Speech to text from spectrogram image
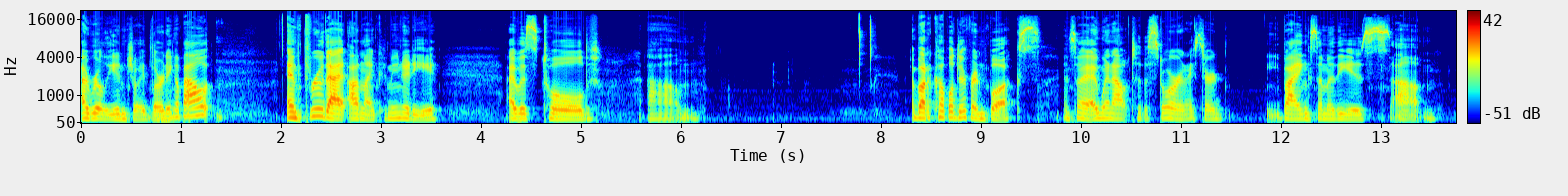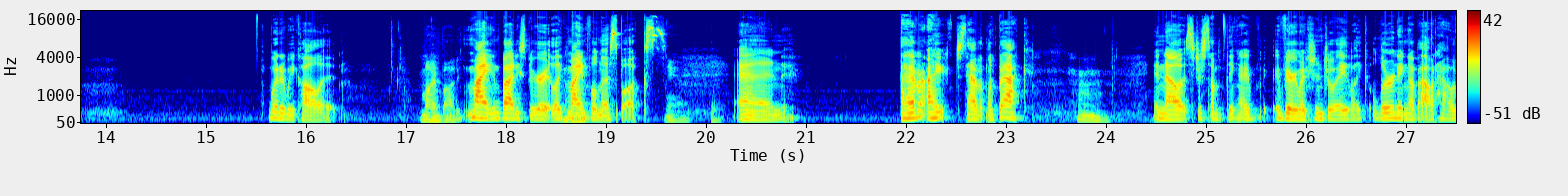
I really enjoyed learning about. And through that online community I was told um, about a couple different books. And so I went out to the store and I started buying some of these um, what do we call it Mind body. mind body spirit like mindfulness books Yeah. and I haven't I just haven't looked back. Hmm. And now it's just something I very much enjoy like learning about how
